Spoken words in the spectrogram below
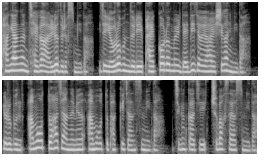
방향은 제가 알려드렸습니다. 이제 여러분들이 발걸음을 내디뎌야 할 시간입니다. 여러분, 아무것도 하지 않으면 아무것도 바뀌지 않습니다. 지금까지 주박사였습니다.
